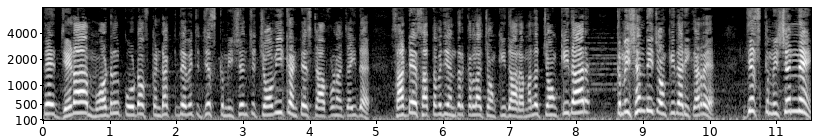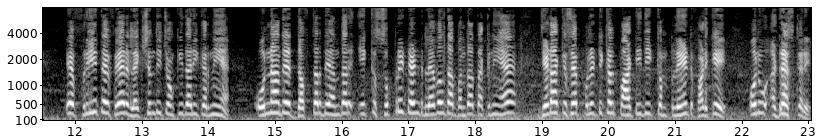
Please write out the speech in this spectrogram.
ਤੇ ਜਿਹੜਾ ਮਾਡਲ ਕੋਡ ਆਫ ਕੰਡਕਟ ਦੇ ਵਿੱਚ ਜਿਸ ਕਮਿਸ਼ਨ 'ਚ 24 ਘੰਟੇ ਸਟਾਫ ਹੋਣਾ ਚਾਹੀਦਾ ਹੈ 7:30 ਵਜੇ ਅੰਦਰ ਕੱਲਾ ਚੌਕੀਦਾਰ ਆ। ਮਤਲਬ ਚੌਕੀਦਾਰ ਕਮਿਸ਼ਨ ਦੀ ਚੌਕੀਦਾਰੀ ਕਰ ਰਿਹਾ ਜਿਸ ਕਮਿਸ਼ਨ ਨੇ ਇਹ ਫ੍ਰੀ ਤੇ ਫੇਅਰ ਇਲੈਕਸ਼ਨ ਦੀ ਚੌਕੀਦਾਰੀ ਕਰਨੀ ਹੈ, ਉਹਨਾਂ ਦੇ ਦਫ਼ਤਰ ਦੇ ਅੰਦਰ ਇੱਕ ਸੁਪਰੀਟੈਂਡ ਲੈਵਲ ਦਾ ਬੰਦਾ ਤੱਕ ਨਹੀਂ ਹੈ, ਜਿਹੜਾ ਕਿਸੇ ਪੋਲੀਟੀਕਲ ਪਾਰਟੀ ਦੀ ਕੰਪਲੇਂਟ ਫੜ ਕੇ ਉਹਨੂੰ ਐਡਰੈਸ ਕਰੇ।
